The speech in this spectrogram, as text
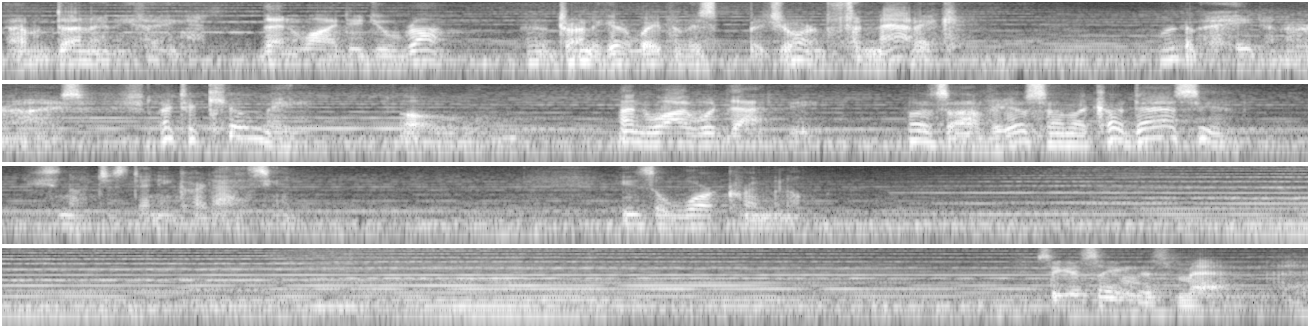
I haven't done anything. Then why did you run? I'm trying to get away from this Bajoran fanatic. Look at the hate in her eyes. She'd like to kill me. Oh. And why would that be? Well, it's obvious. I'm a Cardassian. He's not just any Cardassian. He's a war criminal. So you're saying this man, uh,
